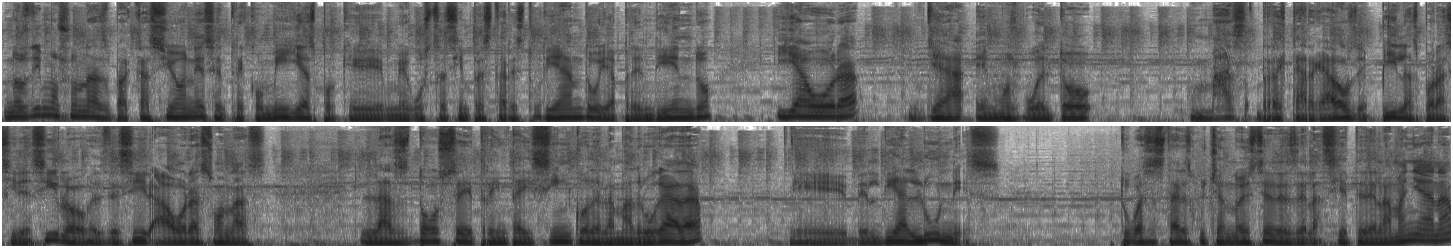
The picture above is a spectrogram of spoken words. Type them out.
nos dimos unas vacaciones, entre comillas, porque me gusta siempre estar estudiando y aprendiendo. Y ahora ya hemos vuelto más recargados de pilas, por así decirlo. Es decir, ahora son las, las 12.35 de la madrugada eh, del día lunes. Tú vas a estar escuchando este desde las 7 de la mañana.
